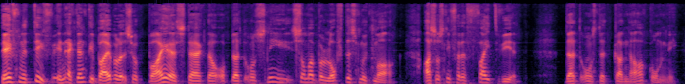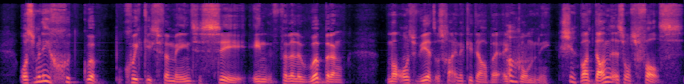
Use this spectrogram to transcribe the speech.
Definitief en ek dink die Bybel is ook baie sterk daarop dat ons nie sommer beloftes moet maak as ons nie vir 'n feit weet dat ons dit kan nakom nie. Ons moenie goedkoop goedjies vir mense sê en vir hulle hoop bring, maar ons weet ons gaan eintlik nie daarby uitkom nie. Oh, Want dan is ons vals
